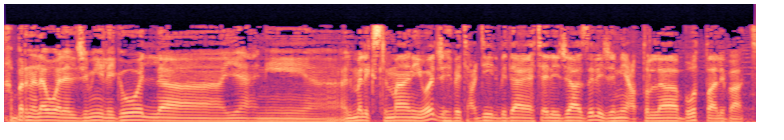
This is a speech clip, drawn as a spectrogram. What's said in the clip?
خبرنا الأول الجميل يقول آه، يعني آه، الملك سلمان يوجه بتعديل بداية الإجازة لجميع الطلاب والطالبات.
